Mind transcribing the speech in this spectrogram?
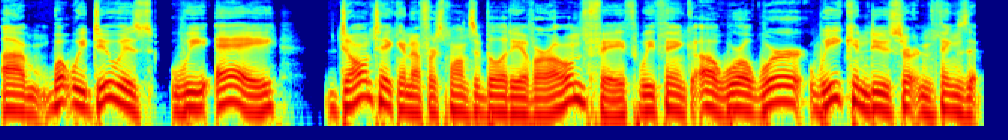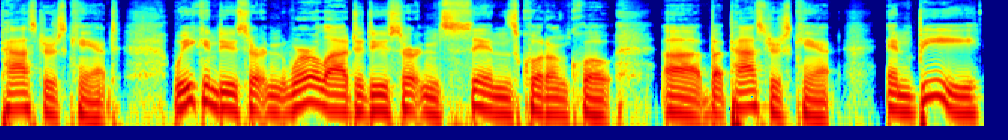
um, what we do is we a don't take enough responsibility of our own faith we think oh well we're we can do certain things that pastors can't we can do certain we're allowed to do certain sins quote unquote uh, but pastors can't and b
